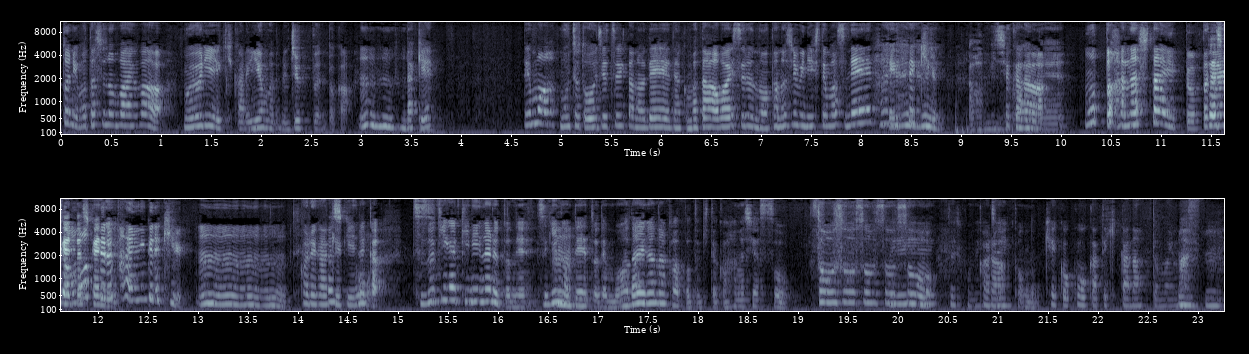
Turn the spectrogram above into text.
当に私の場合は最寄り駅から家までの10分とかうんうんうん。だけ、でまあもうちょっと落ち着いたのでなんかまたお会いするのを楽しみにしてますねって言って切る、あ短だからいねもっと話したいとお互いが思ってるタイミングで切る。うんうんうんうん。これが結構確かになんか続きが気になるとね次のデートでも話題がなかった時とか話しやすそう。そうそうそうそうそう、へー確かにめっちゃいいかも。結構効果的かなって思います、うんうん。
